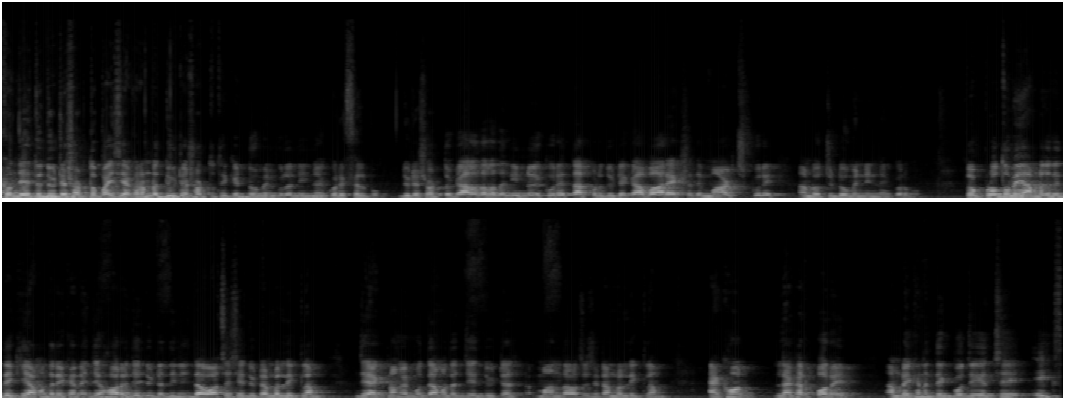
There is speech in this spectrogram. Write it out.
এখন যেহেতু দুইটা শর্ত পাইছি, এখন আমরা দুইটা শর্ত থেকে ডোমেনগুলো নির্ণয় করে ফেলব। দুইটা শর্তকে আলাদা আলাদা নির্ণয় করে, তারপরে দুইটাকে আবার একসাথে মার্চ করে আমরা হচ্ছে ডোমেন নির্ণয় করব। তো প্রথমে আমরা যদি দেখি, আমাদের এখানে যে হরে যে দুইটা জিনিস দেওয়া আছে, সেই দুইটা আমরা লিখলাম। যে এক নঙের মধ্যে আমাদের যে দুইটা মান দেওয়া আছে, সেটা আমরা লিখলাম। এখন লেখার পরে আমরা এখানে দেখব যে হচ্ছে এক্স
